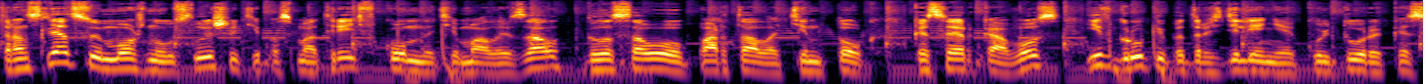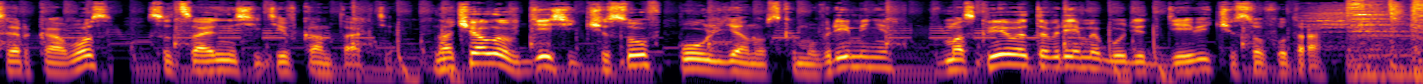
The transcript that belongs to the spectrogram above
Трансляцию можно услышать и посмотреть в комнате «Малый зал» голосового портала «Тимток» КСРК ВОЗ и в группе подразделения культуры КСРК ВОЗ в социальной сети ВКонтакте. Начало в 10 часов по ульяновскому времени. В Москве в это время будет 9 часов Sofutrar.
